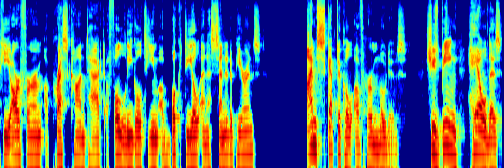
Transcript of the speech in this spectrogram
PR firm, a press contact, a full legal team, a book deal, and a Senate appearance, I'm skeptical of her motives. She's being hailed as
